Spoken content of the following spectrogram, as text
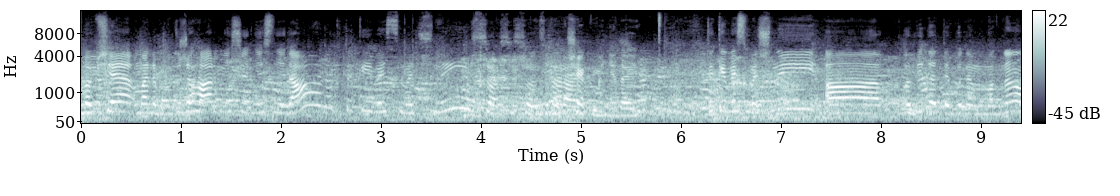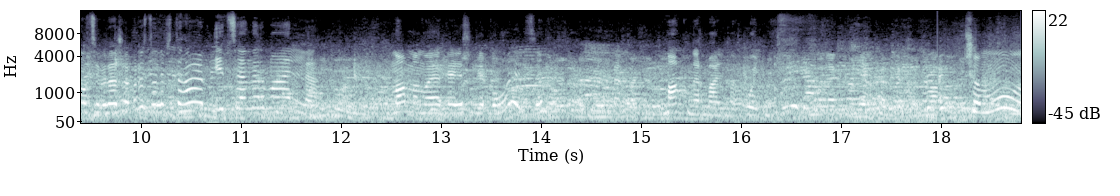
Взагалі, у мене був дуже гарний сьогодні сніданок, такий весь смачний. Що, що, що. Чек мені дай. Такий весь смачний, а обідати будемо в Макдональдсі, тому що просто не встигаємо, і це нормально. Мама моя, звісно, не погодиться. Мак нормально. Ой. Чому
